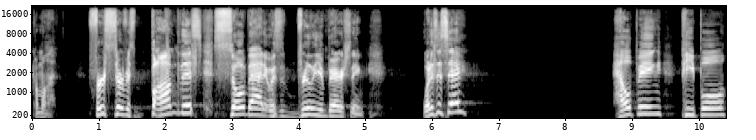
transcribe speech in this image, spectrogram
Come on. First service bombed this so bad, it was really embarrassing. What does it say? Helping people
